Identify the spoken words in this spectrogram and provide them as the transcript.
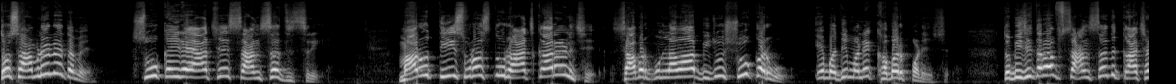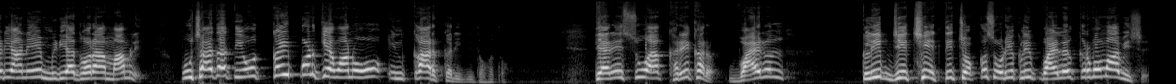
તો સાંભળ્યું ને તમે? શું કહી રહ્યા છે સાંસદ શ્રી? મારું ત્રીસ વર્ષનું રાજકારણ છે. સાબરકુંડલામાં બીજું શું કરવું? એ બધી મને ખબર પડે છે. તો બીજી તરફ સાંસદ કાછડિયાને મીડિયા દ્વારા મામલે પૂછાતા તેઓ કંઈ પણ કહેવાનો ઇનકાર કરી દીધો હતો. ત્યારે શું આ ખરેખર વાયરલ ક્લિપ જે છે તે ચોક્કસ ઓડિયો ક્લિપ વાયરલ કરવામાં આવી છે?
